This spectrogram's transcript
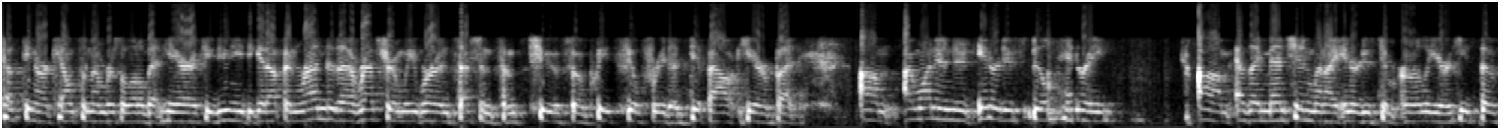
testing our council members a little bit here. If you do need to get up and run to the restroom, we were in session since 2, so please feel free to dip out here. But um, I want to introduce Bill Henry. Um, as I mentioned when I introduced him earlier, he's the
